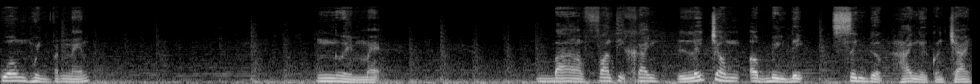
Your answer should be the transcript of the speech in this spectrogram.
của ông Huỳnh Văn Nén. Người mẹ Bà Phan Thị Khanh lấy chồng ở Bình Định, sinh được hai người con trai.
